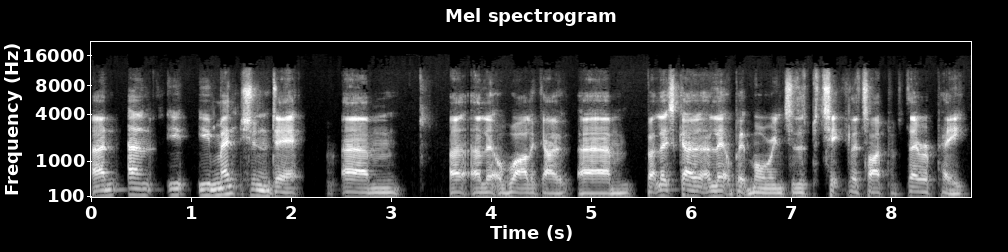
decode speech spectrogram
And and you, you mentioned it um, a, a, little while ago, um, but let's go a little bit more into the particular type of therapy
